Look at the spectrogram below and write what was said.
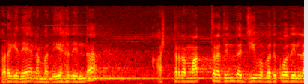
ಹೊರಗಿದೆ ನಮ್ಮ ದೇಹದಿಂದ. ಅಷ್ಟರ ಮಾತ್ರದಿಂದ ಜೀವ ಬದುಕೋದಿಲ್ಲ.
